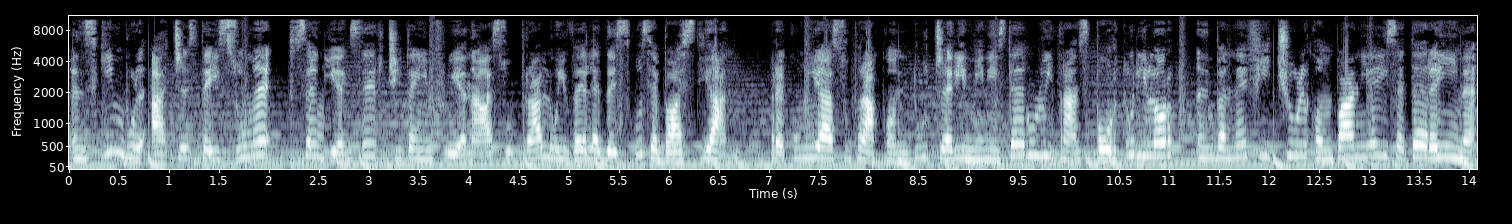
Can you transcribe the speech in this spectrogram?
în schimbul acestei sume, să exercite influența asupra lui Veledescu Sebastian precum și asupra conducerii Ministerului Transporturilor, în beneficiul companiei STRINE,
